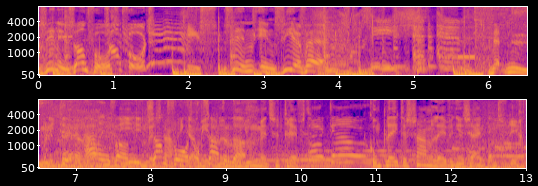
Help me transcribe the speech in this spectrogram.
Zin in Zandvoort, is zin in ZFM. ZFN. Met nu de herhaling van Zandvoort op zaterdag. een miljoen mensen treft. Oh, Complete samenlevingen zijn ontwricht.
